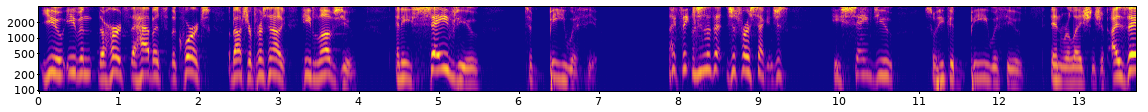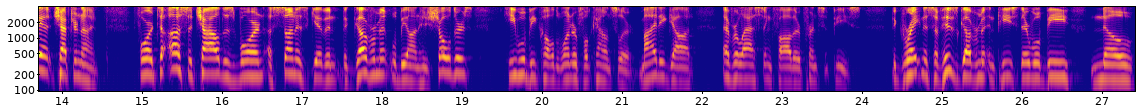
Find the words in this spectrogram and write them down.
you, even the hurts, the habits, the quirks about your personality. He loves you. And He saved you to be with you. I think just, that, just for a second, just he saved you so he could be with you in relationship. Isaiah chapter 9. For to us a child is born, a son is given, the government will be on his shoulders. He will be called Wonderful Counselor, Mighty God, Everlasting Father, Prince of Peace. The greatness of his government and peace, there will be no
